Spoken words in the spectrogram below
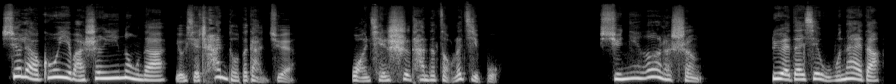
薛了故意把声音弄得有些颤抖的感觉，往前试探的走了几步。许逆饿了声，略带些无奈的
